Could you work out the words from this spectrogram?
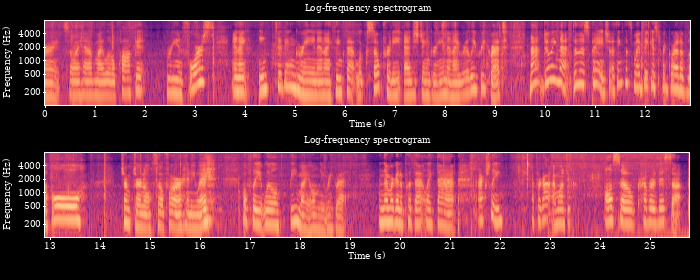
Alright, so I have my little pocket reinforced and I inked it in green and I think that looks so pretty edged in green and I really regret not doing that to this page. I think that's my biggest regret of the whole junk journal so far anyway. Hopefully it will be my only regret. And then we're going to put that like that. Actually, I forgot I wanted to also cover this up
